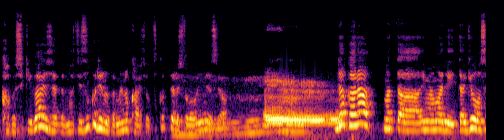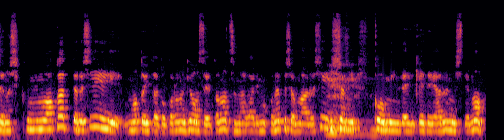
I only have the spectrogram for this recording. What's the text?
株式会社で街づくりのための会社を作ってる人が多いんですよ。うんへーだから、また今までいた行政の仕組みも分かってるし、元いたところの行政とのつながりもコネクションもあるし、うん。一緒に公民連携でやるにしても、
